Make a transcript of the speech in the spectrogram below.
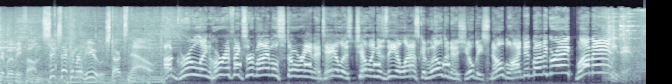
Mr. Moviefone six second review starts now. A grueling, horrific survival story and a tale as chilling as the Alaskan wilderness. You'll be snow blinded by the Grey. I'm.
